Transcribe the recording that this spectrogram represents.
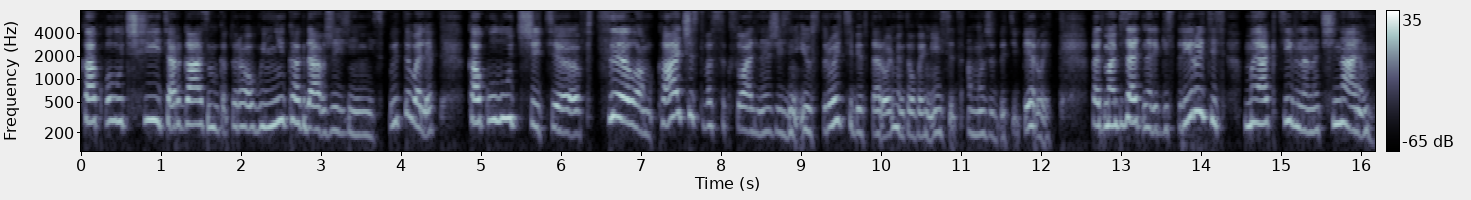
как получить оргазм, которого вы никогда в жизни не испытывали, как улучшить э, в целом качество сексуальной жизни и устроить себе второй медовый месяц, а может быть и первый. Поэтому обязательно регистрируйтесь. Мы активно начинаем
